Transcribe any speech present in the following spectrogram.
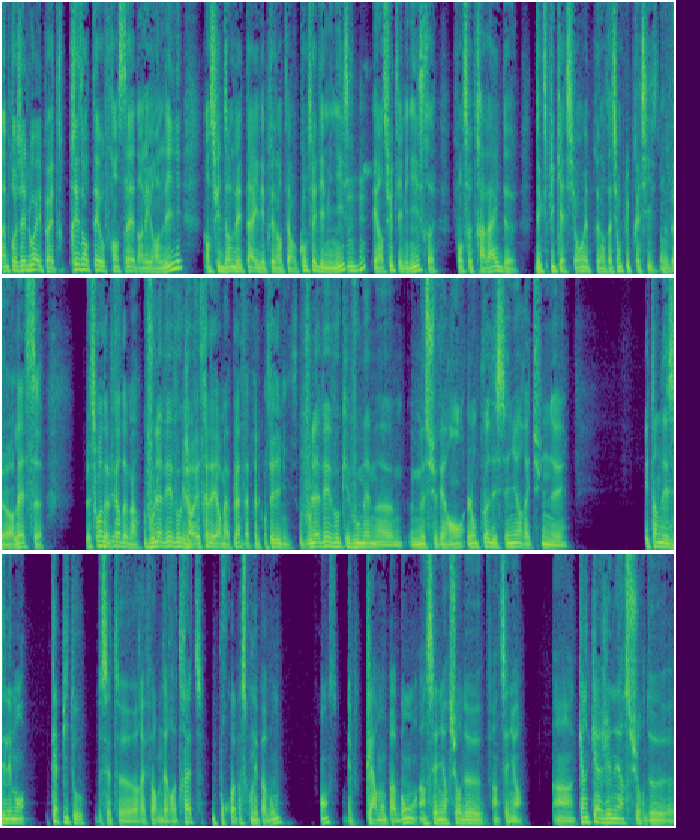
Un projet de loi, il peut être présenté aux Français dans les grandes lignes. Ensuite, dans le détail, il est présenté en Conseil des ministres. Mhm. Et ensuite, les ministres font ce travail de- d'explication et de présentation plus précise. Donc, je leur laisse le soin de le faire demain. Vous l'avez Et évoqué. j'en laisserai d'ailleurs ma place après le Conseil des ministres. Vous l'avez évoqué vous-même, euh, Monsieur Véran. L'emploi des seniors est une est un des éléments capitaux de cette euh, réforme des retraites. Pourquoi? Parce qu'on n'est pas bon en France. On n'est clairement pas bon. Un senior sur deux, enfin un senior, un quinquagénaire sur deux euh,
